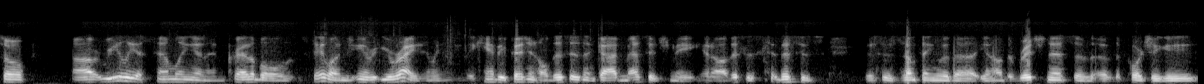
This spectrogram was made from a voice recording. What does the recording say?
so uh, really assembling an incredible stable. And you know, you're right. I mean, they can't be pigeonholed. This isn't God messaged me. You know, this is this is this is something with a you know the richness of, of the Portuguese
